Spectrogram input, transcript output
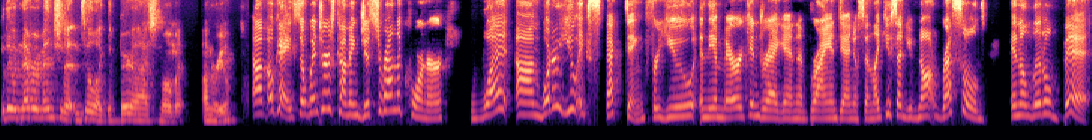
But they would never mention it until like the very last moment. Unreal. Um, okay, so winter is coming just around the corner. What um what are you expecting for you and the American Dragon, Bryan Danielson? Like you said, you've not wrestled in a little bit.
